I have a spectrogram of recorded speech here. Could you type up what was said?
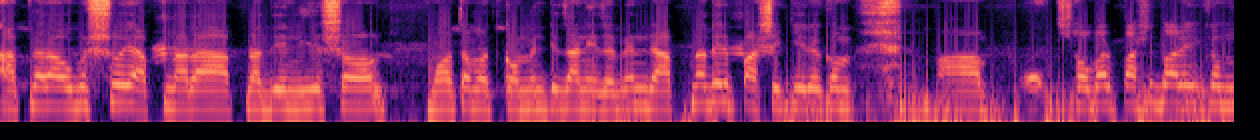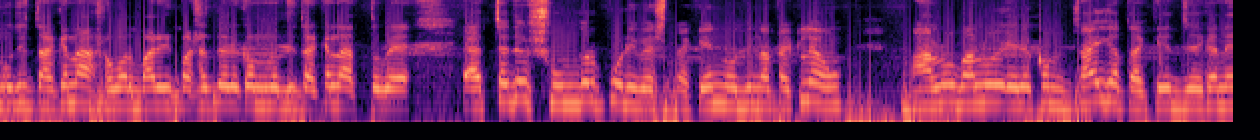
আপনারা অবশ্যই আপনারা আপনাদের নিজস্ব মতামত কমেন্টে জানিয়ে যাবেন যে আপনাদের পাশে কি এরকম সবার পাশে তো আর এরকম নদী থাকে না, সবার বাড়ির পাশে তো এরকম নদী থাকে না, তবে এর চাইতেও সুন্দর পরিবেশ থাকে নদী না থাকলেও ভালো ভালো এরকম জায়গা থাকে যেখানে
